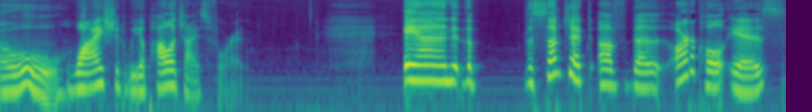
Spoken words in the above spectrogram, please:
Oh, Why should we apologize for it?" And the the subject of the article is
